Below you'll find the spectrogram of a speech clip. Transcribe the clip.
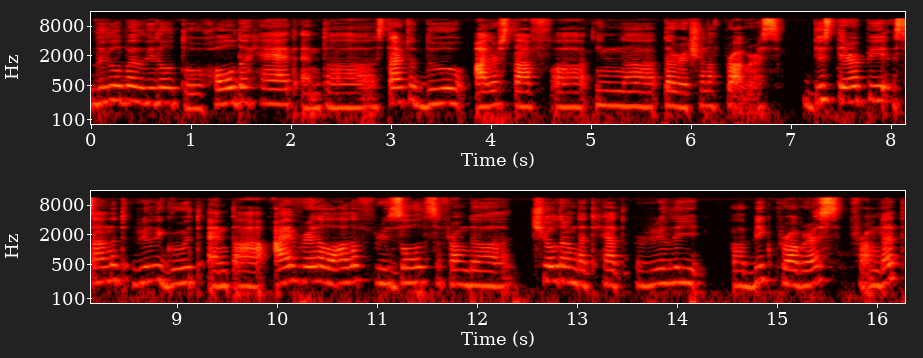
little by little to hold the head and uh, start to do other stuff uh, in uh, direction of progress. This therapy sounded really good and uh, I've read a lot of results from the children that had really uh, big progress from that.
